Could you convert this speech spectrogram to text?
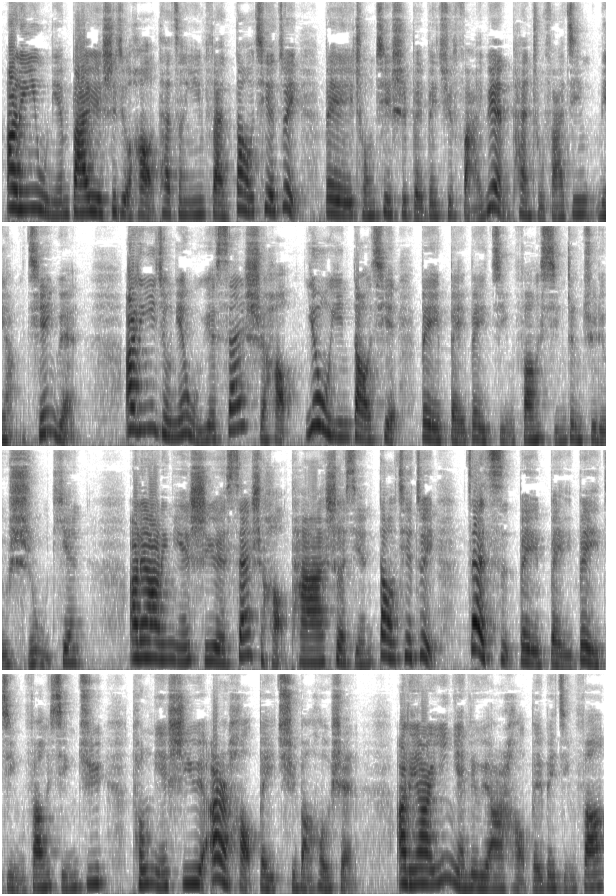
二零一五年八月十九号，他曾因犯盗窃罪被重庆市北碚区法院判处罚金两千元。二零一九年五月三十号，又因盗窃被北碚警方行政拘留十五天。二零二零年十月三十号，他涉嫌盗窃罪再次被北碚警方刑拘，同年十一月二号被取保候审。二零二一年六月二号，北碚警方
